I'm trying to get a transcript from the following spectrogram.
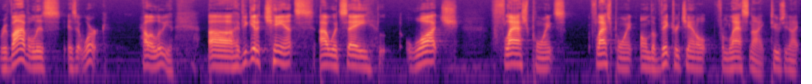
revival is, is at work. Hallelujah. Uh, if you get a chance, I would say watch Flashpoints, Flashpoint on the Victory Channel from last night, Tuesday night.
